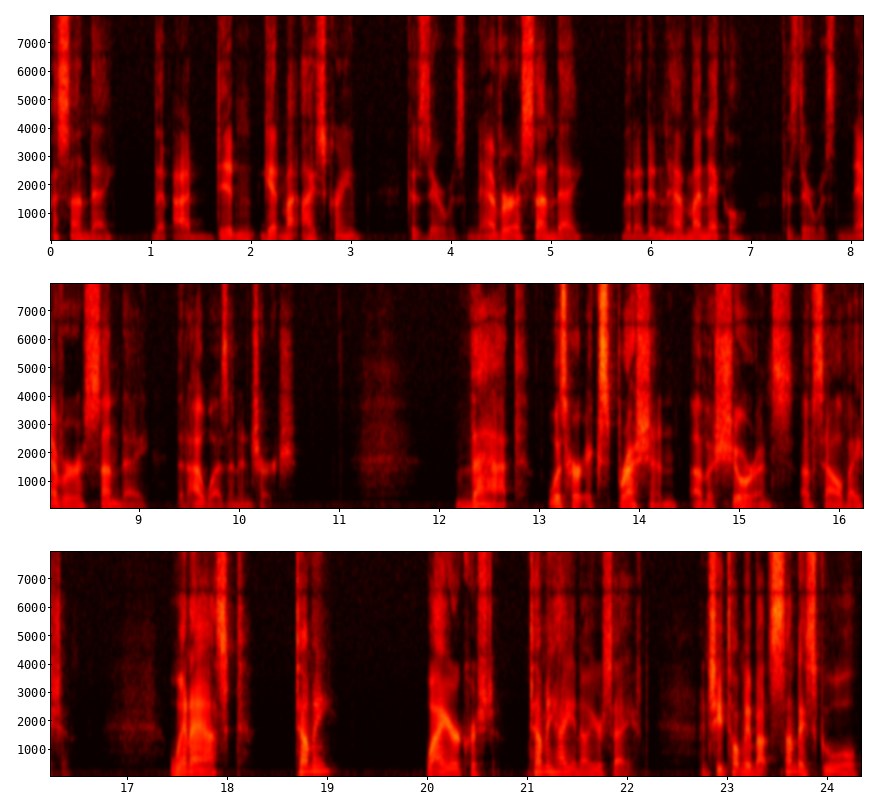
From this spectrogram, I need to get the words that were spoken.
a Sunday that I didn't get my ice cream because there was never a Sunday that I didn't have my nickel because there was never a Sunday that I wasn't in church. That was her expression of assurance of salvation. When asked, Tell me why you're a Christian. Tell me how you know you're saved. And she told me about Sunday school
